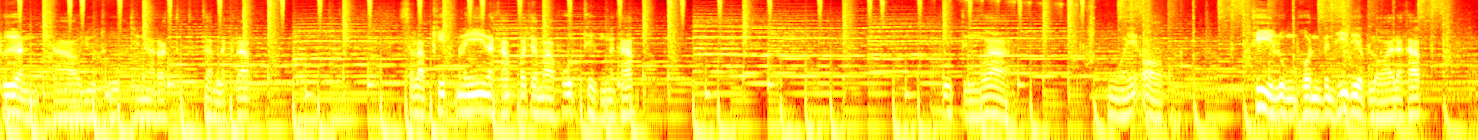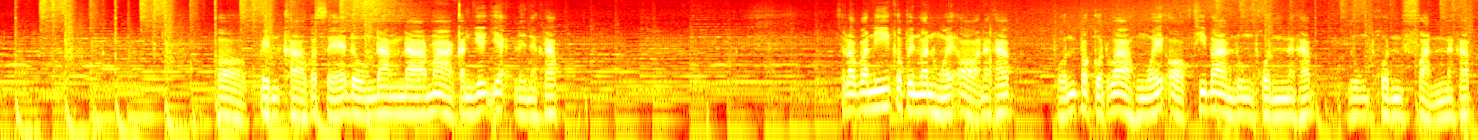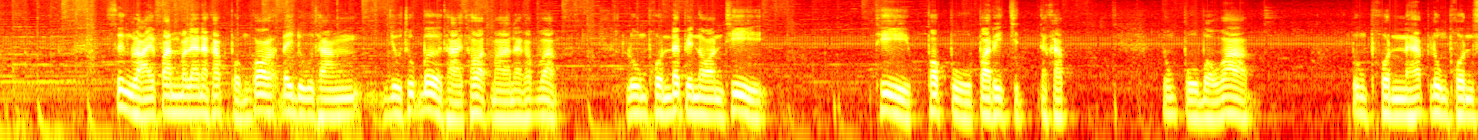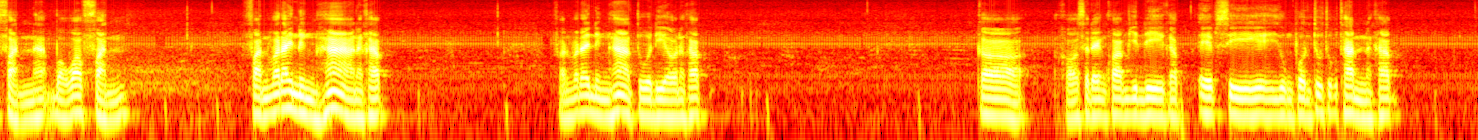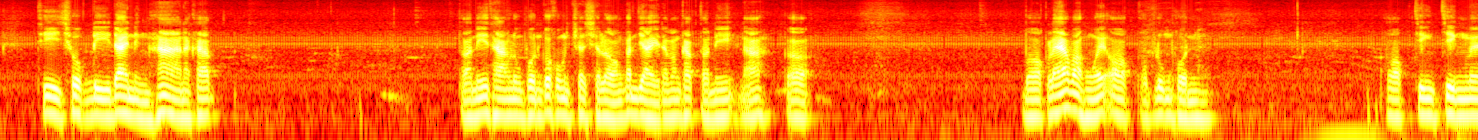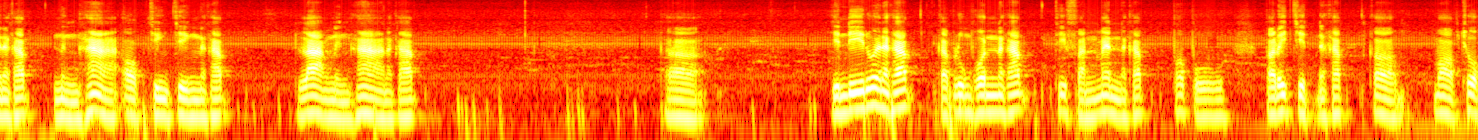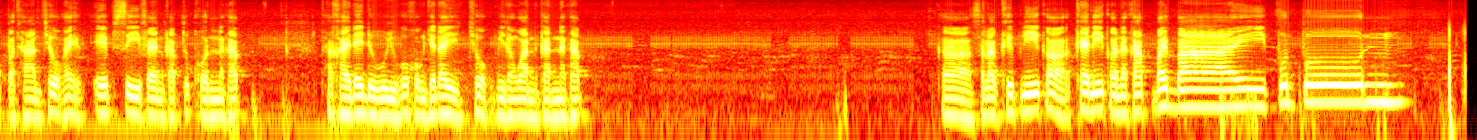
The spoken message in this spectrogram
เพื่อนๆชาว YouTube ที่น่ารักทุกท่านนะครับสำหรับคลิปนี้นะครับก็จะมาพูดถึงนะครับ พูดถึงว่าหวยออกที่ลุงพลเป็นที่เรียบร้อยแล้วครับ ก็เป็นข่าวกระแสโด่งดังดราม่ากันเยอะแยะเลยนะครับสำหรับวันนี้ก็เป็นวันหวยออกนะครับ ผลปรากฏว่าหวยออกที่บ้านลุงพลนะครับ ลุงพลฝันนะครับ ซึ่งหลายฟันมาแล้วนะครับ ผมก็ได้ดูทางยูทูบเบอร์ถ่ายทอดมานะครับว่าลุงพลได้ไปนอนที่ที่พ่อปู่ปาริจิตนะครับลุงปู่บอกว่าลุงพลนะครับลุงพลฝันนะบอกว่าฝัน ฝันว่าได้หนึ่งห้านะครับ ฝันว่าได้หนึ่งห้าตัวเดียวนะครับ ก็ขอแสดงความยินดีกับ FC ลุงพลทุกๆทท่านนะครับ ที่โชคดีได้หนึ่งห้านะครับ ตอนนี้ทางลุงพลก็คงจะฉลองกันใหญ่นะมั้งครับ ตอนนี้นะ ก็ บอกแล้วว่าหวยออกกับลุงพล ออกจริง ๆ เลยนะครับหนึ่งห้าออกจริง ๆ นะครับ ล่างหนึ่งห้านะครับ ก็ยินดีด้วยนะครับ กับลุงพลนะครับ ที่ฝันแม่นนะครับพ่อปู่ปริจิตนะครับ ก็ มอบโชคประทานโชคให้ FC แฟนคลับทุกคนนะครับ ถ้าใครได้ดูอยู่ก็คงจะได้โชคมีรางวัลกันนะครับ ก็สำหรับคลิปนี้ก็แค่นี้ก่อนนะครับบ๊ายบายปุนปุน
